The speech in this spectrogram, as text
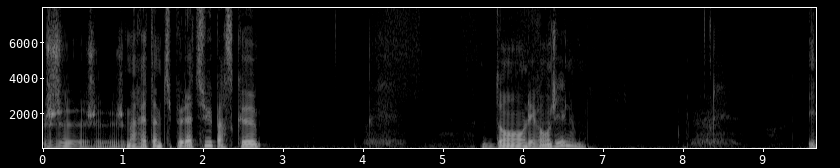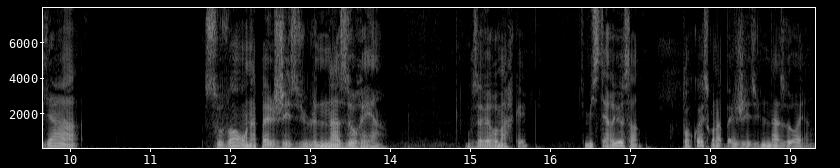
Je, je m'arrête un petit peu là-dessus parce que dans l'Évangile, il y a souvent on appelle Jésus le Nazoréen. Vous avez remarqué? C'est mystérieux ça. Pourquoi est-ce qu'on appelle Jésus Nazoréen?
